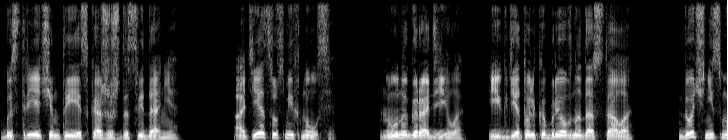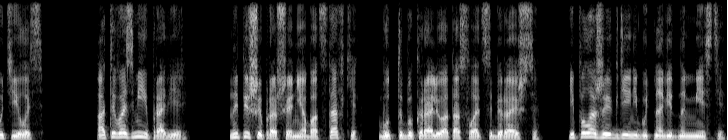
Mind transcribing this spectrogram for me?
быстрее, чем ты ей скажешь «до свидания». Отец усмехнулся. «Ну, нагородила. И где только бревна достала». Дочь не смутилась. «А ты возьми и проверь. Напиши прошение об отставке, будто бы королю отослать собираешься, и положи где-нибудь на видном месте.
